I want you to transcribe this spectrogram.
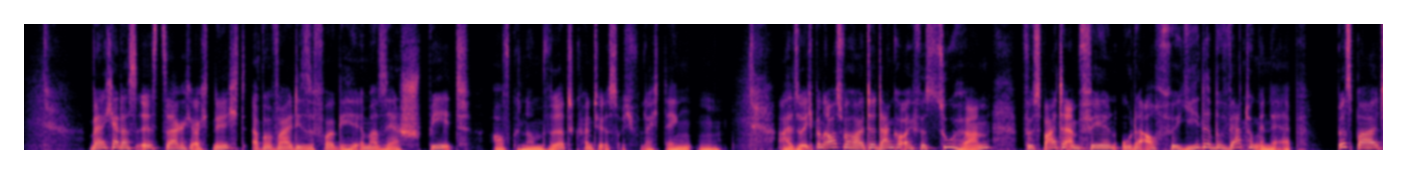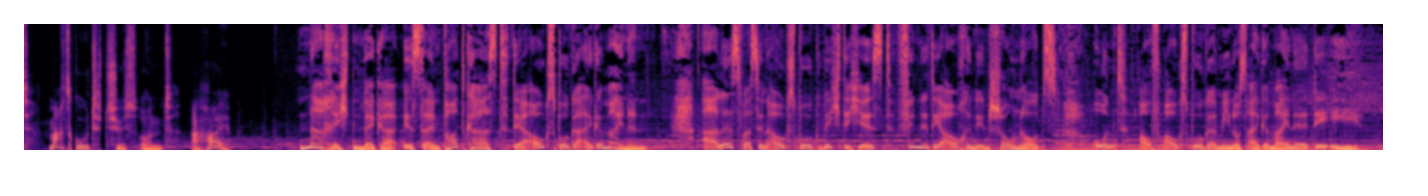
Welcher das ist, sage ich euch nicht, aber weil diese Folge hier immer sehr spät aufgenommen wird, könnt ihr es euch vielleicht denken. Also, ich bin raus für heute. Danke euch fürs Zuhören, fürs Weiterempfehlen oder auch für jede Bewertung in der App. Bis bald, macht's gut, tschüss und ahoi. Nachrichtenwecker ist ein Podcast der Augsburger Allgemeinen. Alles, was in Augsburg wichtig ist, findet ihr auch in den Show Notes und auf augsburger-allgemeine.de.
